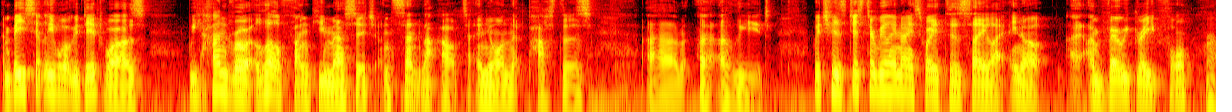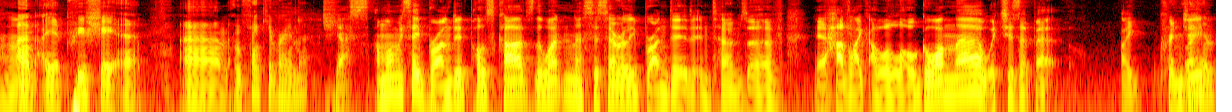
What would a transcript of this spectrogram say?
And basically, what we did was we hand wrote a little thank you message and sent that out to anyone that passed us um, a, a lead, which is just a really nice way to say, like, you know, I, I'm very grateful and I appreciate it. Um, and thank you very much. Yes, and when we say branded postcards, they weren't necessarily branded in terms of it had like our logo on there, which is a bit cringy.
